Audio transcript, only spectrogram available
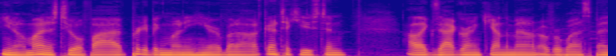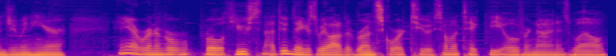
you know, minus 205. Pretty big money here, but uh, gonna take Houston. I like Zach Greinke on the mound over Wes Benjamin here. And yeah, we're gonna go roll with Houston. I do think there's gonna be a lot of the run score too, so I'm gonna take the over nine as well.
